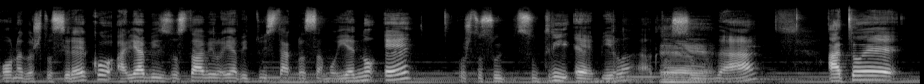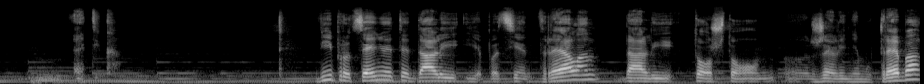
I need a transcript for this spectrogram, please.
onoga što si rekao, ali ja bi izostavila, ja bi tu istakla samo jedno E, pošto su, su tri E bila, a to e. su, da, a to je etika. Vi procenjujete da li je pacijent realan, da li to što on uh, želi njemu treba,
